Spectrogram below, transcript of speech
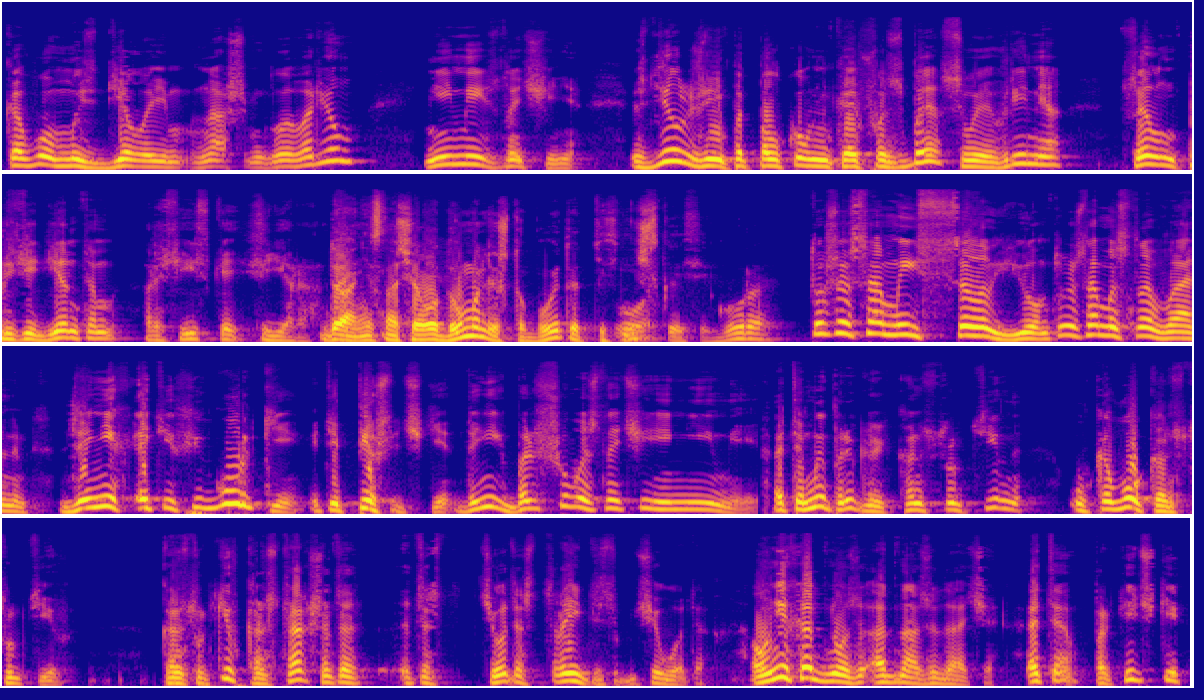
кого мы сделаем нашим главарем, не имеет значения. Сделали же подполковника ФСБ в свое время целым президентом Российской Федерации. Да, они сначала думали, что будет это техническая вот. фигура. То же самое и с Соловьем, то же самое с Навальным. Для них эти фигурки, эти пешечки, для них большого значения не имеют. Это мы привыкли конструктивно. У кого конструктив? Конструктив, констракшн – это, это чего-то, строительство чего-то. А у них одно, одна задача – это практически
